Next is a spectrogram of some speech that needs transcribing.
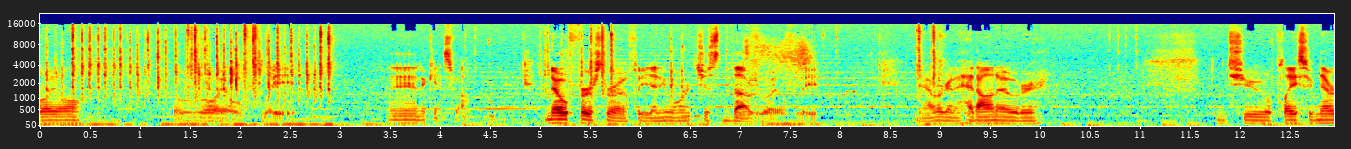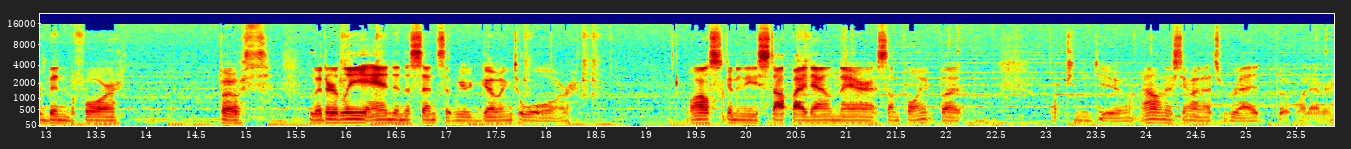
Royal, the Royal Fleet. And I can't spell. No first Royal Fleet anymore, it's just the Royal Fleet. Now we're gonna head on over to a place we've never been before. Both literally and in the sense that we're going to war. We're also gonna need to stop by down there at some point, but what can you do? I don't understand why that's red, but whatever.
